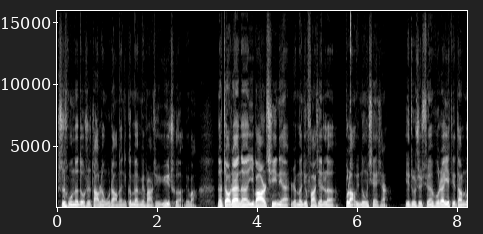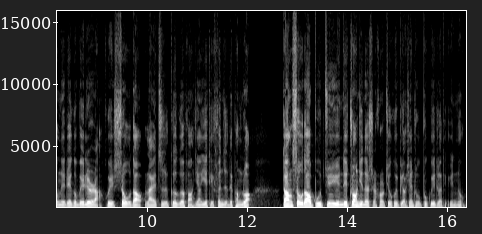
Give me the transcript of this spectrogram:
似乎呢都是杂乱无章的，你根本没法去预测，对吧？那早在呢一八二七年，人们就发现了布朗运动现象，也就是悬浮在液体当中的这个微粒儿啊，会受到来自各个方向液体分子的碰撞，当受到不均匀的撞击的时候，就会表现出不规则的运动。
